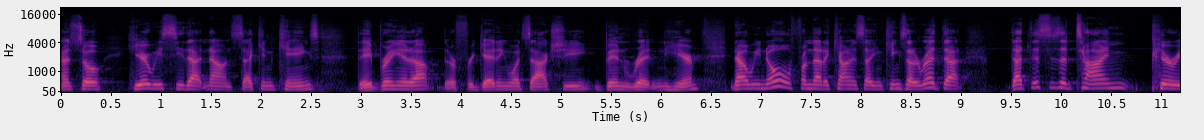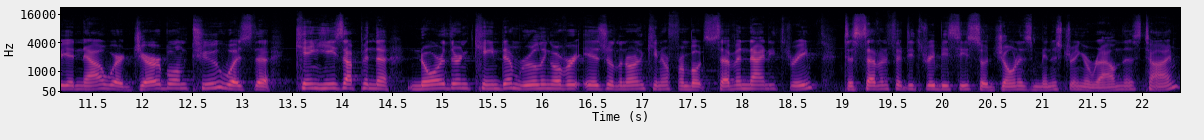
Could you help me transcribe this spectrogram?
And so here we see that now in Second Kings. They bring it up. They're forgetting what's actually been written here. Now we know from that account in Second Kings that I read that that this is a time period now where Jeroboam II was the king. He's up in the northern kingdom, ruling over Israel, the northern kingdom, from about 793 to 753 BC. So Jonah's ministering around this time.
